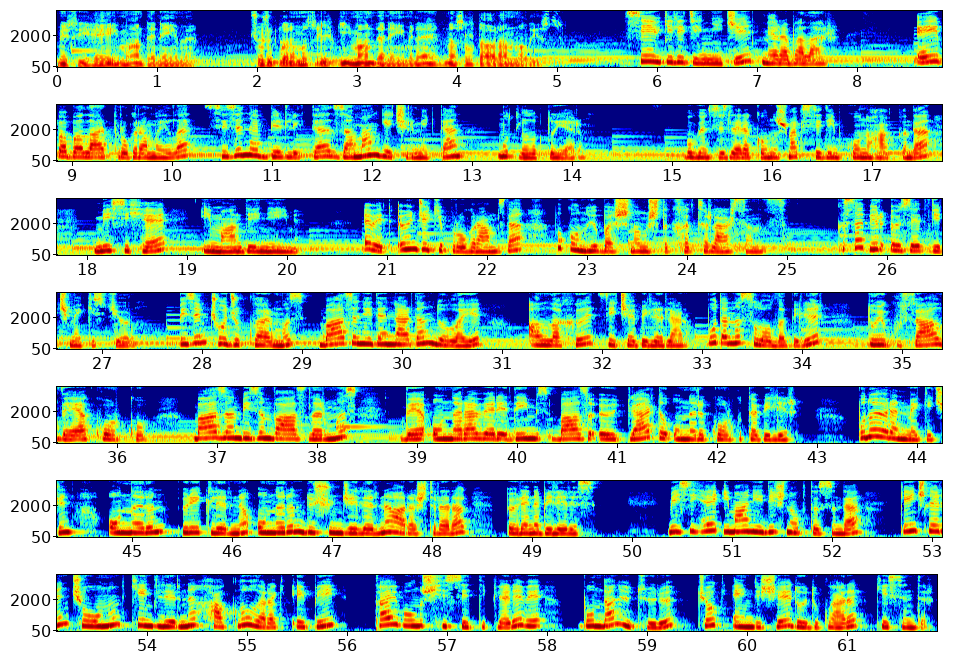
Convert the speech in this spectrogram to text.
Mesih'e iman deneyimi. Çocuklarımız ilk iman deneyimine nasıl davranmalıyız? Sevgili dinleyici merhabalar. Ey Babalar programıyla sizinle birlikte zaman geçirmekten mutluluk duyarım. Bugün sizlere konuşmak istediğim konu hakkında Mesih'e iman deneyimi. Evet, önceki programda bu konuyu başlamıştık hatırlarsanız. Kısa bir özet geçmek istiyorum. Bizim çocuklarımız bazı nedenlerden dolayı Allah'ı seçebilirler. Bu da nasıl olabilir? Duygusal veya korku. Bazen bizim vaazlarımız ve onlara verdiğimiz bazı öğütler de onları korkutabilir. Bunu öğrenmek için onların yüreklerini, onların düşüncelerini araştırarak öğrenebiliriz. Mesih'e iman ediş noktasında gençlerin çoğunun kendilerini haklı olarak epey kaybolmuş hissettikleri ve bundan ötürü çok endişe duydukları kesindir.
